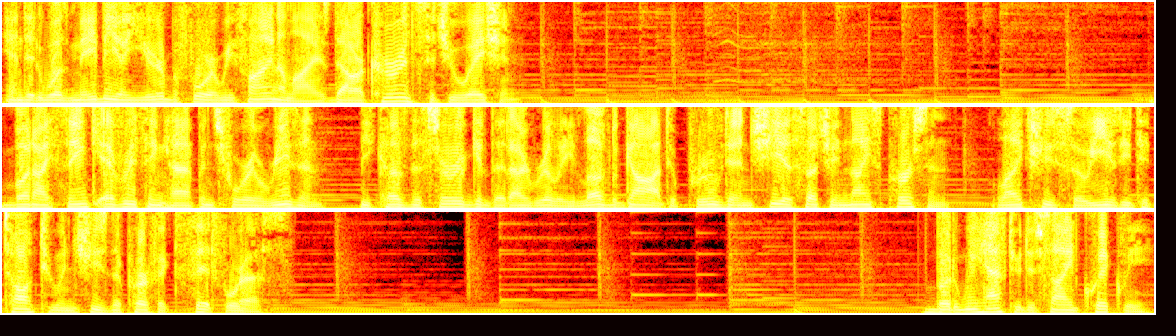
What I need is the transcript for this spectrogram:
And it was maybe a year before we finalized our current situation. But I think everything happens for a reason, because the surrogate that I really loved got approved and she is such a nice person, like she's so easy to talk to and she's the perfect fit for us. But we have to decide quickly,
